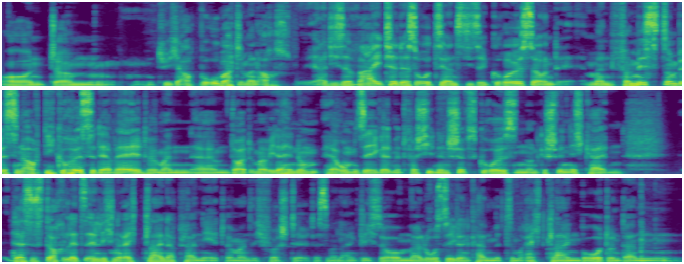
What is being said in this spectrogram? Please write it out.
Und ähm, natürlich auch beobachtet man auch ja diese Weite des Ozeans, diese Größe und man vermisst so ein bisschen auch die Größe der Welt, wenn man ähm, dort immer wieder herumsegelt mit verschiedenen Schiffsgrößen und Geschwindigkeiten das ist doch letztendlich ein recht kleiner Planet, wenn man sich vorstellt, dass man eigentlich so mal lossegeln kann mit so einem recht kleinen Boot und dann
